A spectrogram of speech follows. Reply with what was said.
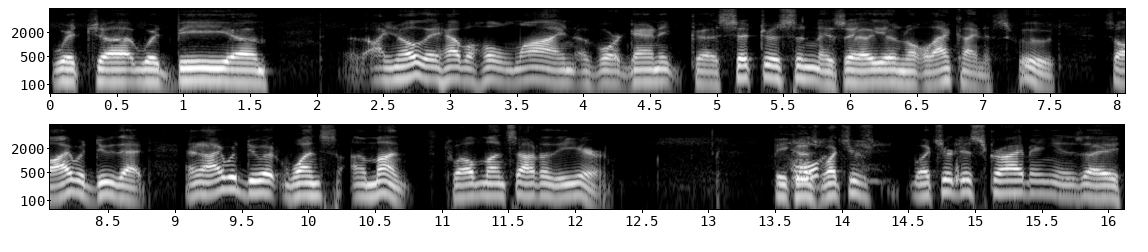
which uh, would be. Um, I know they have a whole line of organic uh, citrus and azalea and all that kind of food. So I would do that, and I would do it once a month, twelve months out of the year, because what you're what you're describing is a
